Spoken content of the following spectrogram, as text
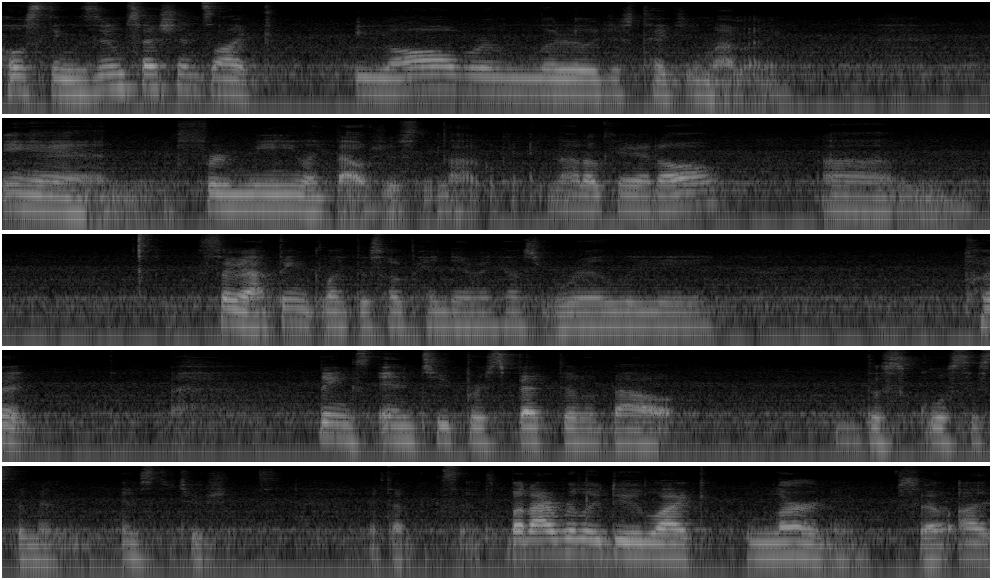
hosting Zoom sessions, like y'all were literally just taking my money and for me like that was just not okay not okay at all um, so yeah i think like this whole pandemic has really put things into perspective about the school system and institutions if that makes sense but i really do like learning so i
